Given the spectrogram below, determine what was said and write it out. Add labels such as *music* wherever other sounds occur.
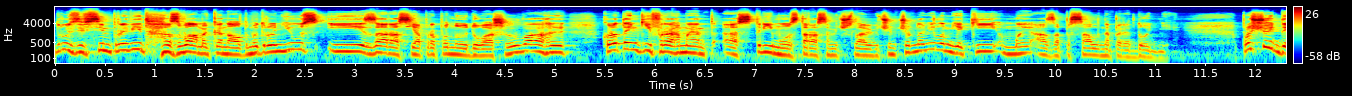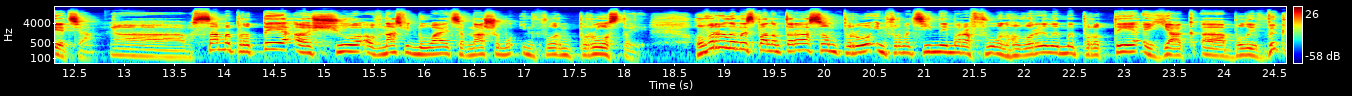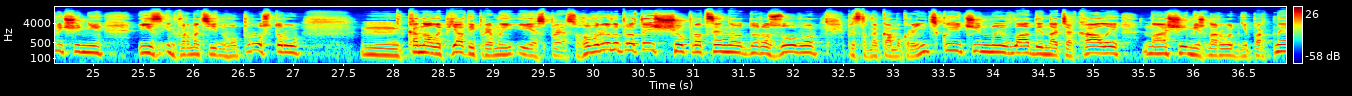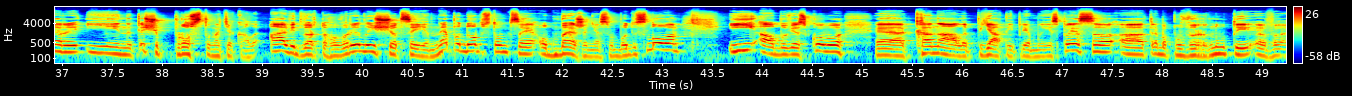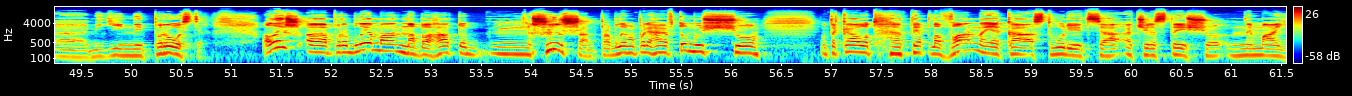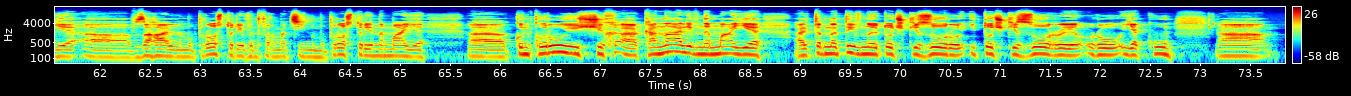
Друзі, всім привіт! З вами канал Дмитро Ньюс. І зараз я пропоную до вашої уваги коротенький фрагмент е, стріму з Тарасом Вячеславовичем Чорновілом, який ми записали напередодні. Про що йдеться? Саме про те, що в нас відбувається в нашому інформпросторі. Говорили ми з паном Тарасом про інформаційний марафон. Говорили ми про те, як були виключені із інформаційного простору. Канали П'ятий прямий і Еспресо говорили про те, що про це неодноразово представникам української чинної влади натякали наші міжнародні партнери, і не те, що просто натякали, а відверто говорили, що це є неподобством, це обмеження свободи слова, і обов'язково е, канали П'ятий прямий Еспресо треба повернути в е, медійний простір. Але ж проблема набагато ширша. Проблема полягає в тому, що. Така от е, тепла ванна, яка створюється е, через те, що немає е, в загальному просторі, в інформаційному просторі, немає конкуруючих каналів, немає альтернативної точки зору і точки зору, яку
